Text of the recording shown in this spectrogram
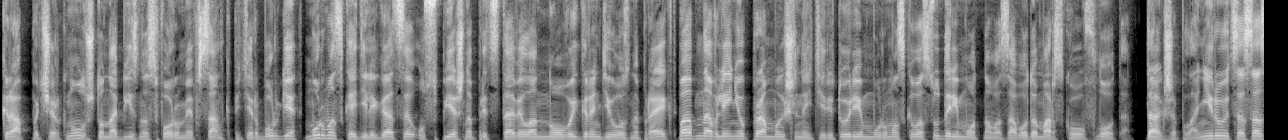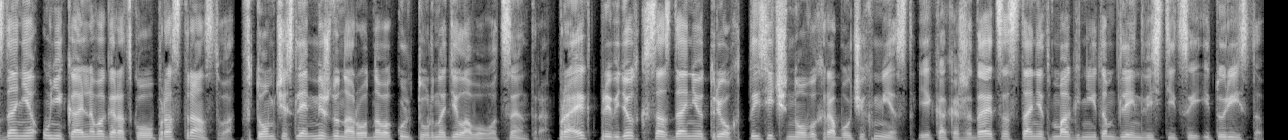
Краб подчеркнул, что на бизнес-форуме в Санкт-Петербурге мурманская делегация успешно представила новый грандиозный грандиозный проект по обновлению промышленной территории Мурманского судоремонтного завода морского флота. Также планируется создание уникального городского пространства, в том числе Международного культурно-делового центра. Проект приведет к созданию трех тысяч новых рабочих мест и, как ожидается, станет магнитом для инвестиций и туристов.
